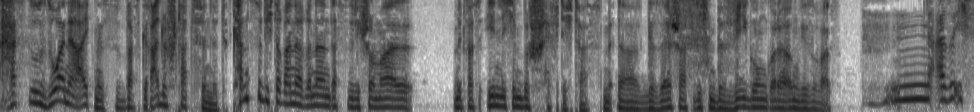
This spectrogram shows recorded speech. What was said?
Hast du so ein Ereignis, was gerade stattfindet? Kannst du dich daran erinnern, dass du dich schon mal mit was Ähnlichem beschäftigt hast, mit einer gesellschaftlichen Bewegung oder irgendwie sowas? Also ich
